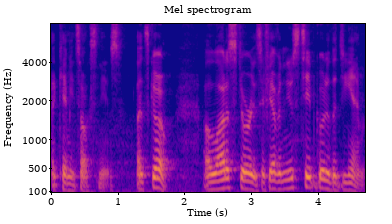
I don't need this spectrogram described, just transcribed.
at Kemi Talks News. Let's go. A lot of stories. If you have a news tip, go to the DM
